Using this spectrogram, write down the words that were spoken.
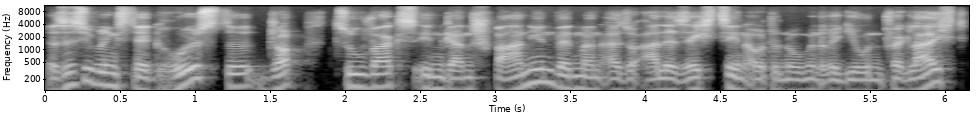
Das ist übrigens der größte Jobzuwachs in ganz Spanien, wenn man also alle 16 autonomen Regionen vergleicht.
